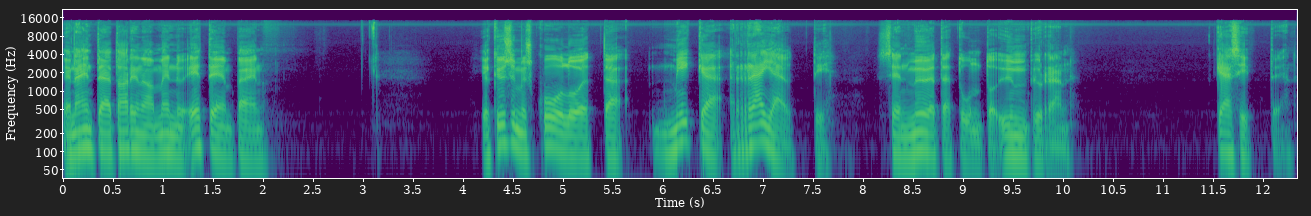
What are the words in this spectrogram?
Ja näin tämä tarina on mennyt eteenpäin. Ja kysymys kuuluu, että mikä räjäytti sen myötätuntoympyrän käsitteen?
